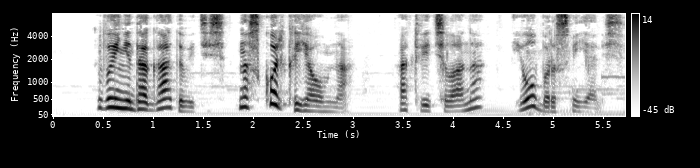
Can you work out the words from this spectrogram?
— Вы не догадываетесь, насколько я умна, — ответила она, и оба рассмеялись.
